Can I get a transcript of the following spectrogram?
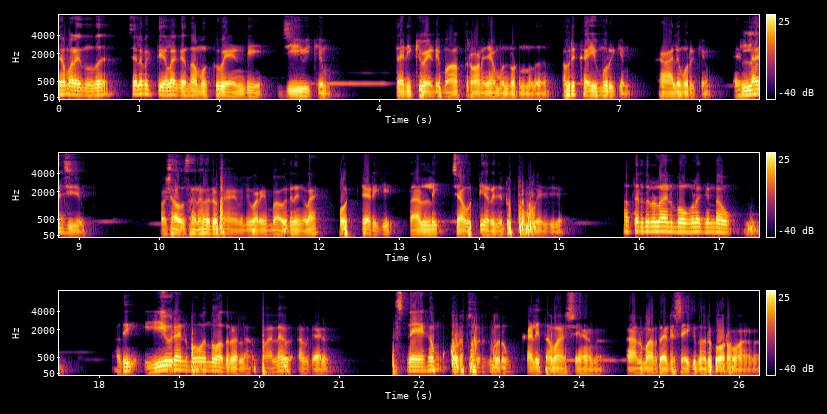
ഞാൻ പറയുന്നത് ചില വ്യക്തികളൊക്കെ നമുക്ക് വേണ്ടി ജീവിക്കും. തനിക്ക് വേണ്ടി മാത്രമാണ് ഞാൻ മുന്നോട്ടുന്നത് അവർ കൈമുറിക്കും കാലുമുറിക്കും എല്ലാം ചെയ്യും. പക്ഷെ അവസാനം അവരുടെ ഫാമിലി പറയുമ്പോൾ അവർ നിങ്ങളെ ഒറ്റയടിക്ക് തള്ളി ചവിട്ടി എറിഞ്ഞിട്ട് പോവുകയും ചെയ്യും. അത്തരത്തിലുള്ള അനുഭവങ്ങളൊക്കെ ഉണ്ടാവും. അത് ഈ ഒരു അനുഭവം എന്ന് മാത്രമല്ല പല ആൾക്കാരും സ്നേഹം കുറച്ച് പേർക്ക് വെറും കളി തമാശയാണ്. ആത്മാർത്ഥമായിട്ട് സ്നേഹിക്കുന്നവർ കുറവാണ്.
